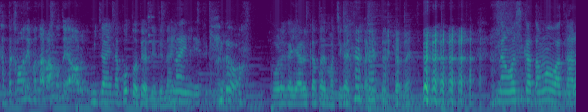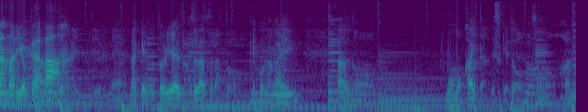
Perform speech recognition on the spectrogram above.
戦わねばならんのであるみたいなことでは全然ないよね。ないんですけど。うん。俺がやる方間違えてただけだよね。直し方もわからないからだけどとりあえずつらつらと結構長い、うん。あのものを書いたんですけど、うん。そのあの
